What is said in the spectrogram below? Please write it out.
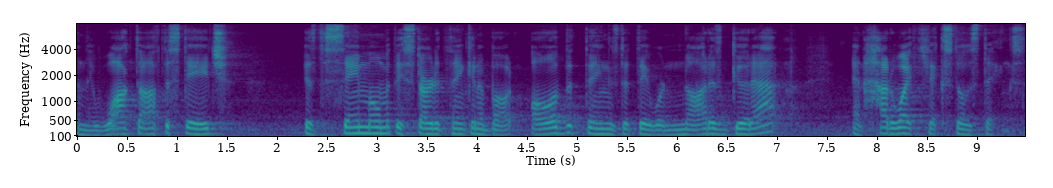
and they walked off the stage is the same moment they started thinking about all of the things that they were not as good at and how do I fix those things?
